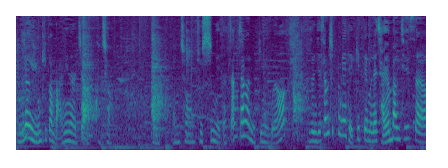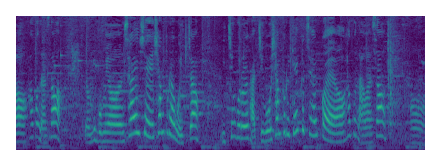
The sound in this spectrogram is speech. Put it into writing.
굉장히 윤기가 많이 나죠. 그쵸? 네, 엄청 좋습니다. 짱짱한 느낌이고요. 그래서 이제 30분이 됐기 때문에 자연 방치했어요. 하고 나서 여기 보면 사이쉐이 샴푸라고 있죠? 이 친구를 가지고 샴푸를 깨끗이 할 거예요. 하고 나와서 어,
